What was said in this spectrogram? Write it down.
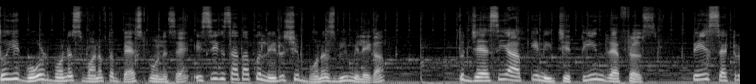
तो ये gold bonus one of the best bonus है। इसी के साथ आपको लीडरशिप बोनस भी मिलेगा। तो जैसे ही आपके नीचे तीन रेफरल्स पे सेक्टर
